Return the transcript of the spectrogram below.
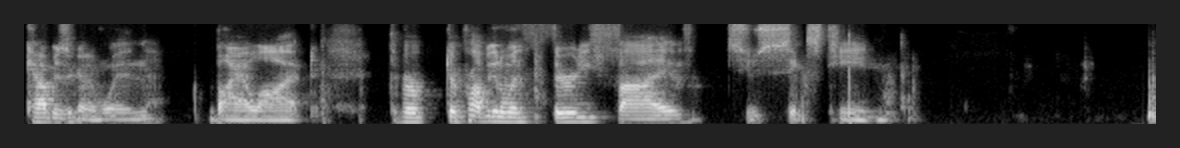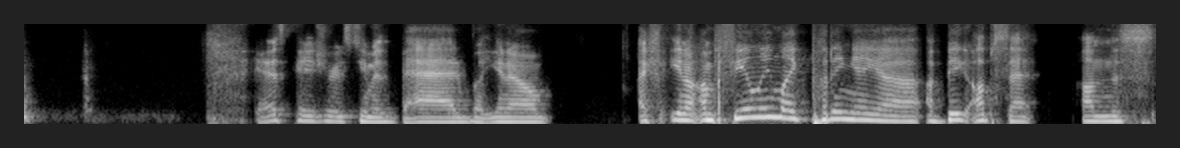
Cowboys are going to win by a lot. They're, they're probably going to win 35 to 16. Yeah, this Patriots team is bad, but you know, I you know I'm feeling like putting a uh, a big upset on this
